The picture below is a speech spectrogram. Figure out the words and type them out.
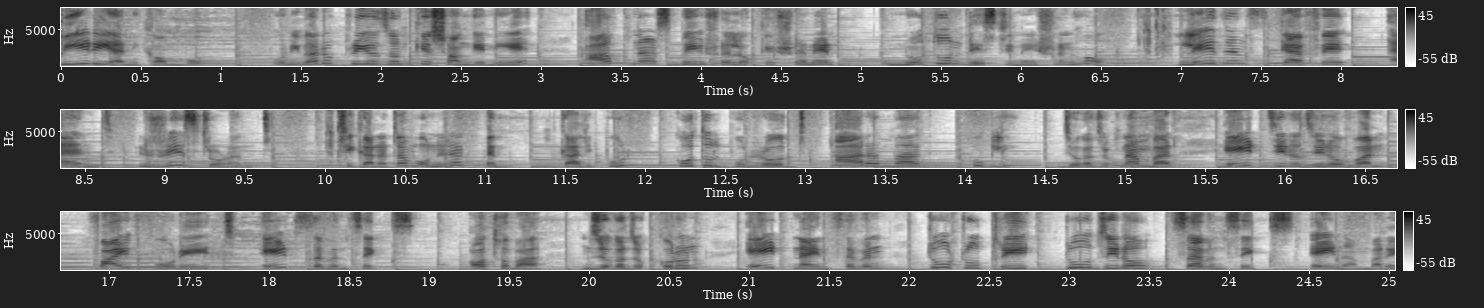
biryani combo. পরিবার ও প্রিয়জনকে সঙ্গে নিয়ে আপনার স্পেশাল ওকেশনের নতুন ডেস্টিনেশন হোক। Legends cafe and restaurant. ঠিকানাটা মনে রাখবেন কালীপুর কোতুলপুর রোড, আরামবাগ, হুগলি। যোগাযোগ number eight zero zero one five four eight eight seven six অথবা যোগাযোগ করুন eight nine seven two two three two zero seven six এই নাম্বারে।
